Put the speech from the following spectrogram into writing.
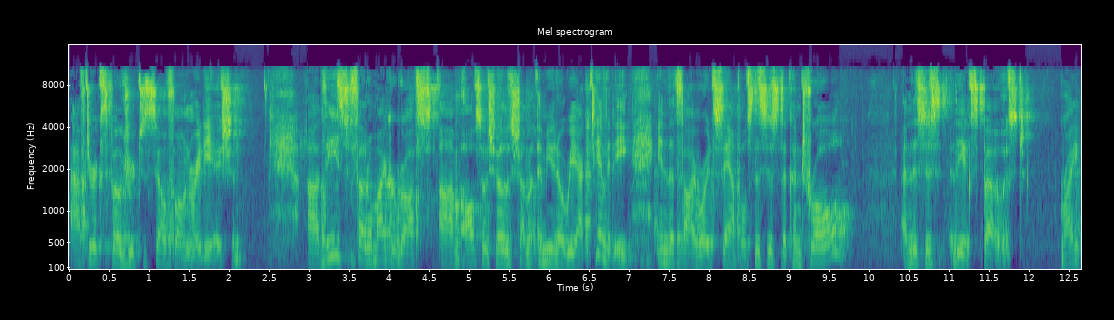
after exposure to cell phone radiation. Uh, these photomicrographs um, also show some immunoreactivity in the thyroid samples. This is the control and this is the exposed, right?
